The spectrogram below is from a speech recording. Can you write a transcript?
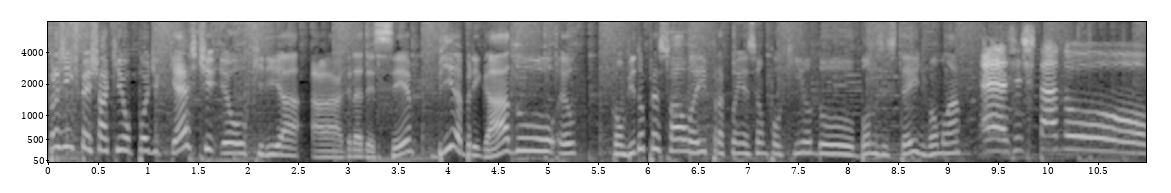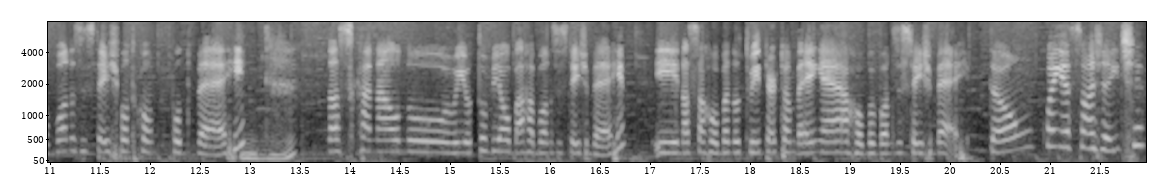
Pra gente fechar aqui o podcast, eu queria agradecer. Bia, obrigado. Eu convido o pessoal aí pra conhecer um pouquinho do Bônus Stage. Vamos lá. É, a gente tá no bonusstage.com.br. Uhum. Nosso canal no YouTube é o barra BonusStageBR. E nossa arroba no Twitter também é arroba BonusStageBR. Então, conheçam a gente.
